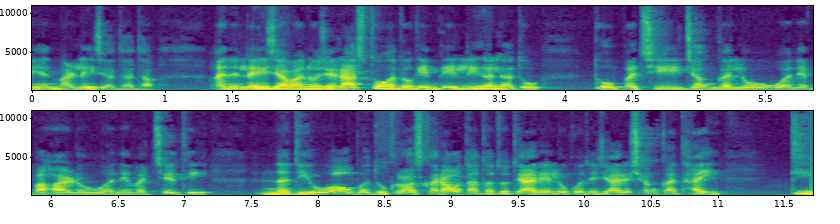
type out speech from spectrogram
મ્યાનમાર લઈ જતા હતા. અને લઈ જવાનો જે રસ્તો હતો, કેમ કે ઇલીગલ હતો, તો પછી જંગલો અને પહાડો અને વચ્ચેથી નદીઓ આવું બધું ક્રોસ કરાવતા હતા, તો ત્યારે એ લોકોને જ્યારે શંકા થઈ કે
